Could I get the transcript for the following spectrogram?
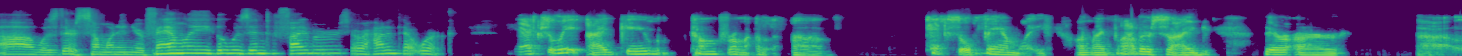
uh, was there someone in your family who was into fibers, or how did that work? Actually, I came come from a, a textile family. On my father's side, there are uh,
